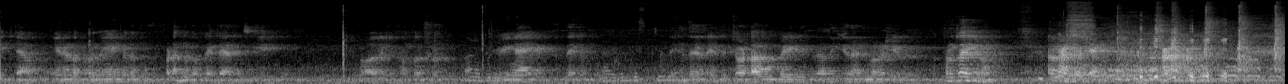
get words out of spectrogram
ഹിറ്റ് ആവും ഇങ്ങനെയുള്ള പ്രമേയങ്ങളും പടങ്ങളും ഒക്കെ എല്ലാവരും സ്വീകരിക്കും. അപ്പോൾ അതിൽ സന്തോഷമുണ്ട്. വിനായകൻ അദ്ദേഹം അദ്ദേഹത്തെ എന്റെ ചോട്ടാ മുംബൈ നിൽക്കുന്ന അൻവർ റഷീദ്. സംസാരിക്കണം?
